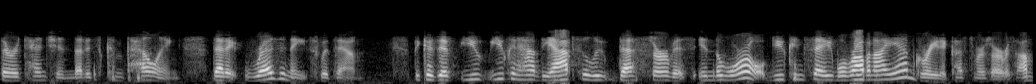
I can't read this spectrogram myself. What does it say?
their attention, that it's compelling, that it resonates with them. Because if you you can have the absolute best service in the world. You can say well robin i am great at customer service. Um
